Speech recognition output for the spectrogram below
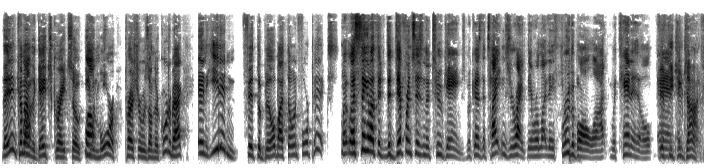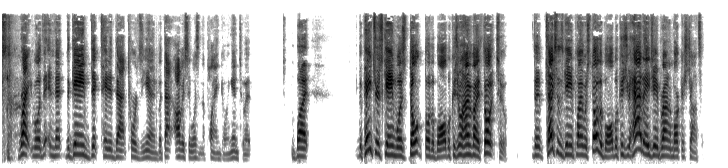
They didn't come well, out of the gates great, so well, even more pressure was on their quarterback and he didn't fit the bill by throwing four picks. Let, us think about the, the differences in the two games because the Titans, you're right, they were like they threw the ball a lot with Tannehill, fifty-two and, times. Right. Well, and that the game dictated that towards the end, but that obviously wasn't the plan going into it. But the Patriots game was don't throw the ball because you don't have anybody to throw it to. The Texans game plan was throw the ball because you had AJ Brown and Marcus Johnson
